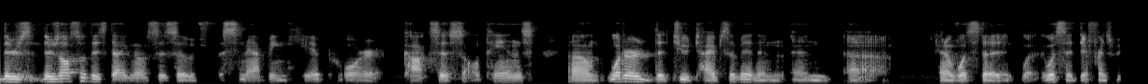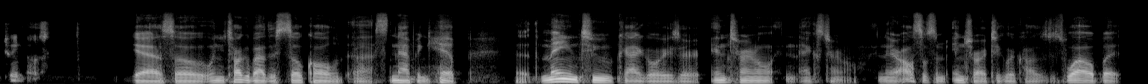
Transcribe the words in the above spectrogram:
there's there's also this diagnosis of snapping hip or coxa saltans. Um, what are the two types of it, and and uh, kind of what's the what, what's the difference between those? Yeah, so when you talk about this so-called uh, snapping hip, uh, the main two categories are internal and external, and there are also some intra-articular causes as well. But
